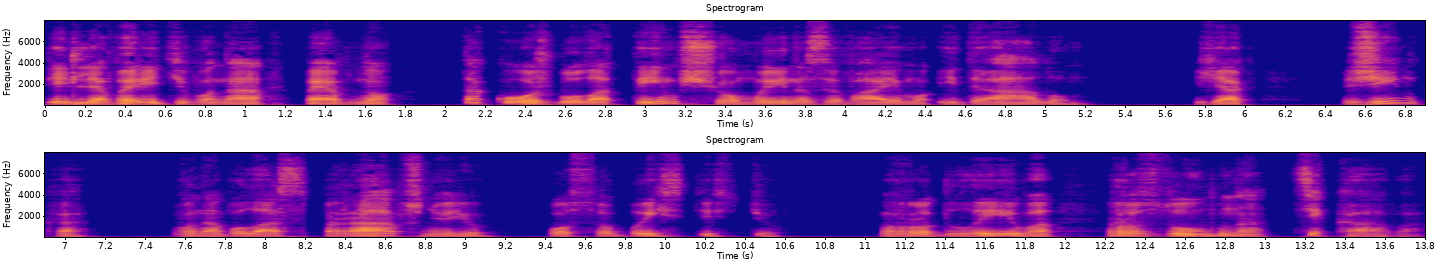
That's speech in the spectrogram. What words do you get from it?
і для Веріті вона, певно, також була тим, що ми називаємо ідеалом. Як жінка, вона була справжньою особистістю, вродлива, розумна, цікава.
